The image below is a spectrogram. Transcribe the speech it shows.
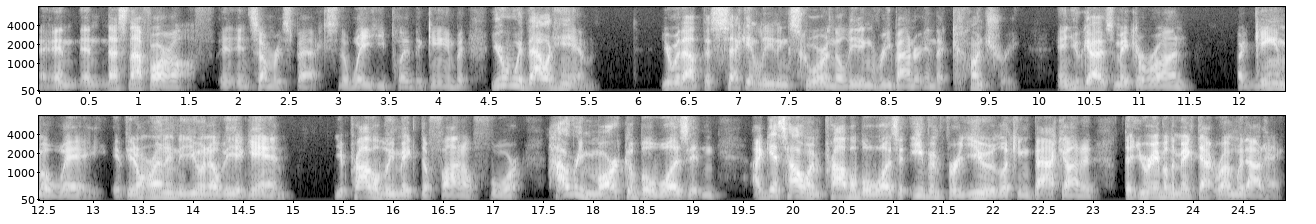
mm-hmm. and and that's not far off in, in some respects, the way he played the game. But you're without him. You're without the second leading scorer and the leading rebounder in the country and you guys make a run a game away, if you don't run into UNLV again, you probably make the final four. How remarkable was it? And I guess how improbable was it, even for you looking back on it, that you were able to make that run without Hank?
